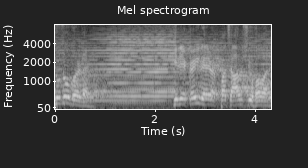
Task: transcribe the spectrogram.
સૂનો મરડાય કિરે કહીને આવ્યા પાછા આવશું હવારે.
